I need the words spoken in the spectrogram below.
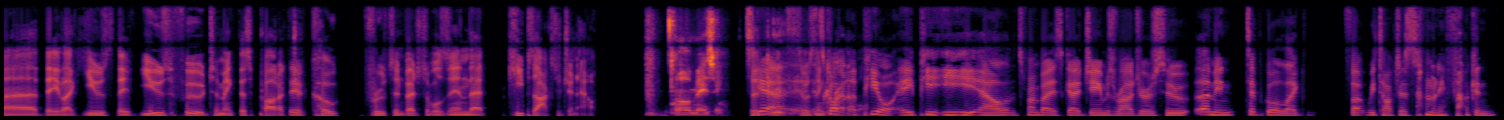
uh, they like use they use food to make this product They- to coat fruits and vegetables in that keeps oxygen out. Oh, amazing. So yeah, it, it was it's incredible. called Apeel, A P E E L. It's run by this guy James Rogers, who I mean, typical like. Fuck, we talked to so many fucking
